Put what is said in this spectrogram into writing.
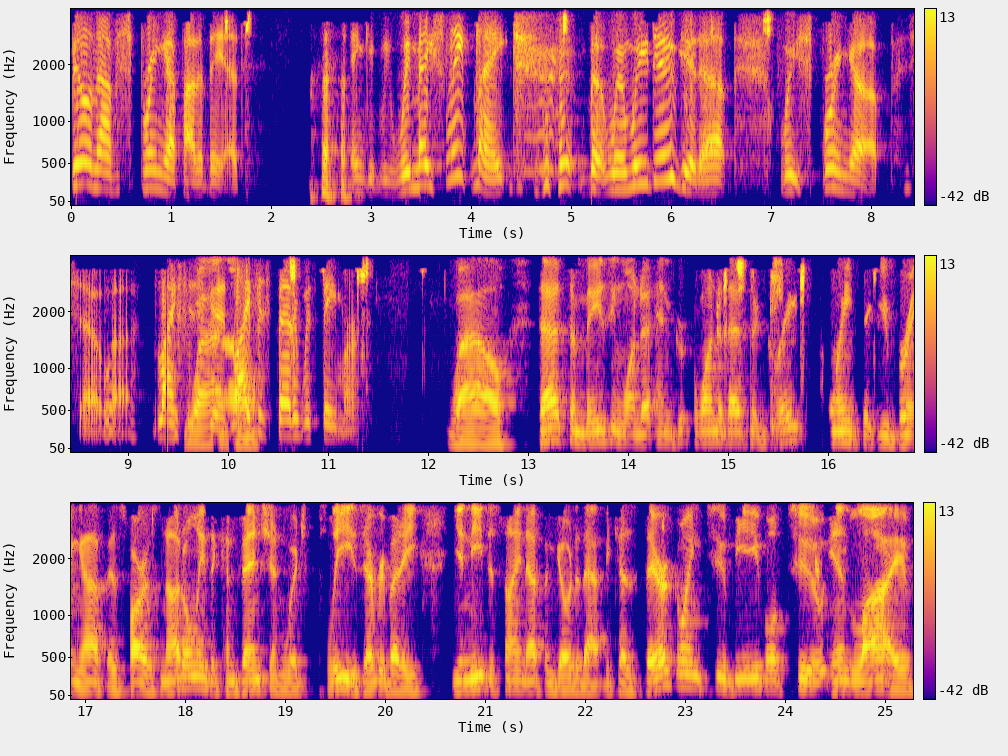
Bill and I spring up out of bed, and get, we may sleep late, but when we do get up, we spring up. So uh, life is wow. good. Life is better with BEMER. Wow, that's amazing, Wanda. And Wanda, that's a great point that you bring up as far as not only the convention, which please everybody, you need to sign up and go to that because they're going to be able to in live.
